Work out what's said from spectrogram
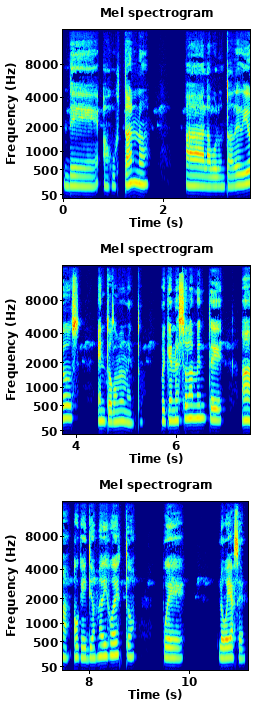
de ajustarnos a la voluntad de Dios en todo momento. Porque no es solamente, ah, ok, Dios me dijo esto, pues lo voy a hacer.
